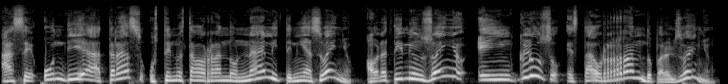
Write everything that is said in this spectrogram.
Hace un día atrás usted no estaba ahorrando nada ni tenía sueño. Ahora tiene un sueño e incluso está ahorrando para el sueño.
